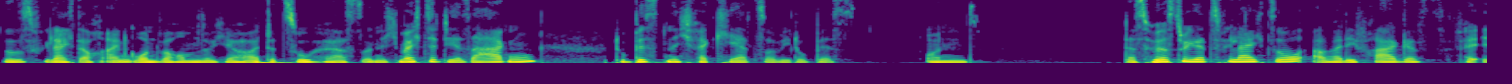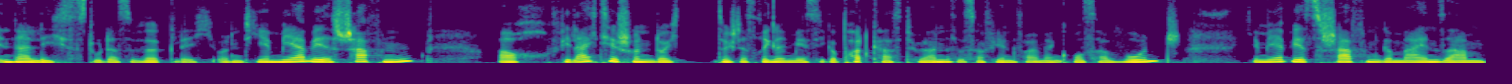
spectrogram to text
Das ist vielleicht auch ein Grund, warum du hier heute zuhörst. Und ich möchte dir sagen, du bist nicht verkehrt, so wie du bist. Und das hörst du jetzt vielleicht so, aber die Frage ist, verinnerlichst du das wirklich? Und je mehr wir es schaffen, auch vielleicht hier schon durch, durch das regelmäßige Podcast hören, das ist auf jeden Fall mein großer Wunsch, je mehr wir es schaffen gemeinsam,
